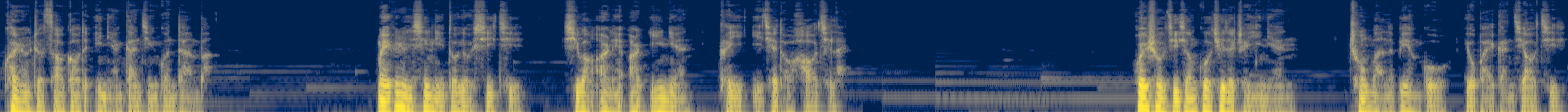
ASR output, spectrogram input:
快让这糟糕的一年赶紧滚蛋吧。”每个人心里都有希冀，希望二零二一年可以一切都好起来。回首即将过去的这一年，充满了变故，又百感交集，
